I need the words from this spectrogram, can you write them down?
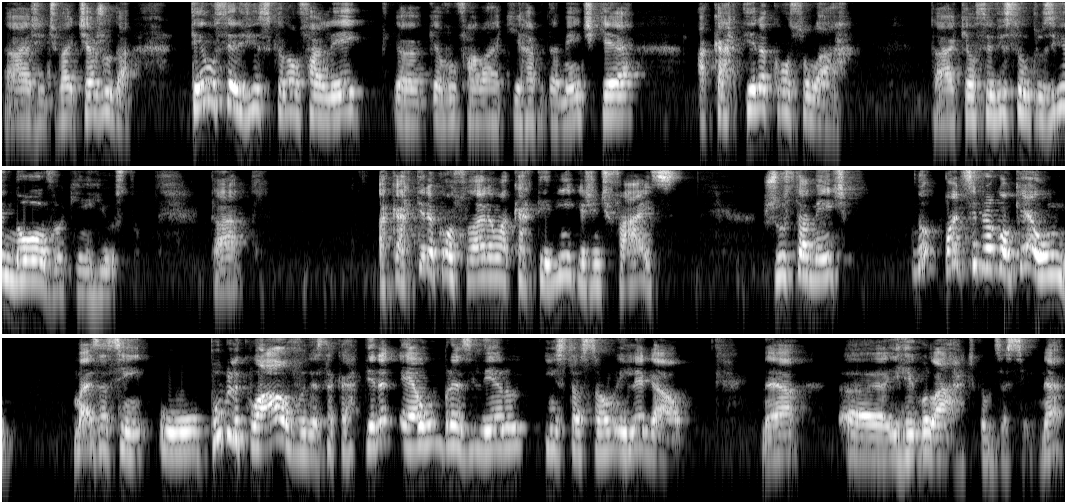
Tá? A gente vai te ajudar. Tem um serviço que eu não falei, que eu vou falar aqui rapidamente, que é a carteira consular, tá? que é um serviço inclusive novo aqui em Houston. Tá? A carteira consular é uma carteirinha que a gente faz justamente, pode ser para qualquer um, mas assim, o público-alvo dessa carteira é o brasileiro em situação ilegal, né? Uh, irregular, digamos assim. Né?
